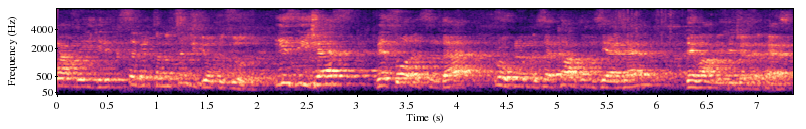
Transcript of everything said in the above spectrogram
programla ilgili kısa bir tanıtım videomuzu izleyeceğiz ve sonrasında programımıza kaldığımız yerden devam edeceğiz efendim.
